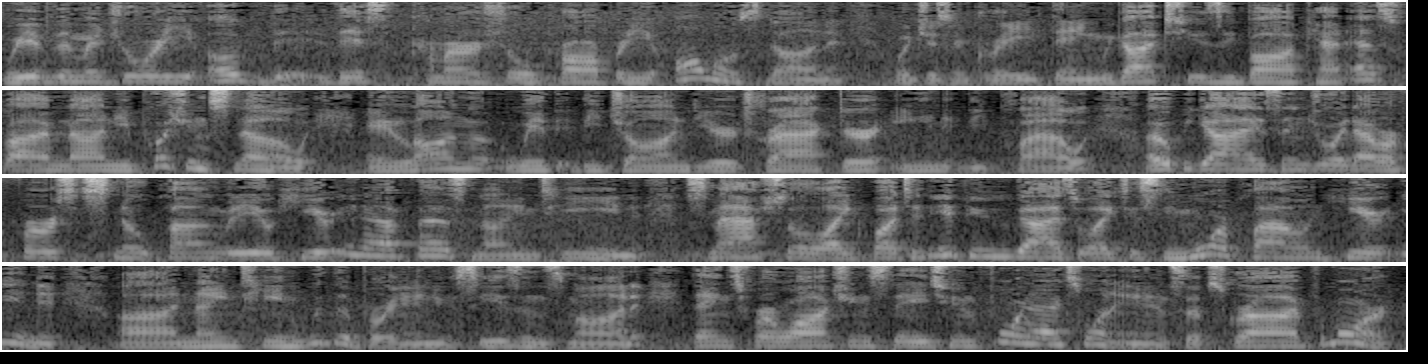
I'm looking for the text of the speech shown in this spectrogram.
We have the majority of the, this commercial property almost done, which is a great thing. We got to use the Bobcat S590 pushing snow along with the John Deere tractor and the plow. I hope you guys enjoyed our first snow plowing video here in FS19. Smash the like button if you guys would like to see more plowing here in uh, 19 with the brand new Seasons mod. Thanks for watching, stay tuned for next one, and subscribe for more.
